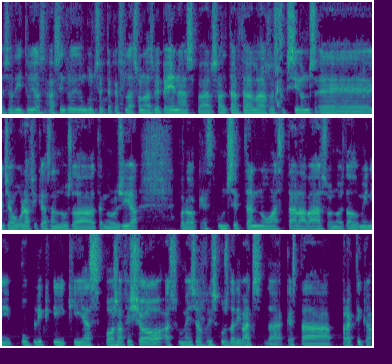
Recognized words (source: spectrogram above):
és a dir, tu ja has, has introduït un concepte que són les VPNs per saltar-te les restriccions eh, geogràfiques en l'ús de tecnologia, però aquest concepte no està a l'abast o no és de domini públic i qui es posa a fer això assumeix els riscos derivats d'aquesta pràctica.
